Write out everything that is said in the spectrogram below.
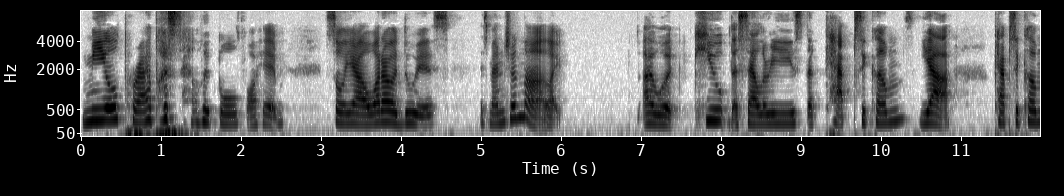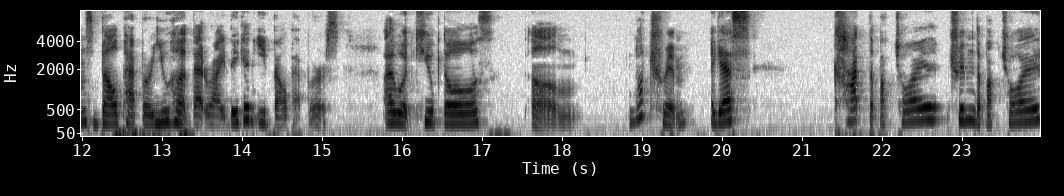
Meal prep a salad bowl for him. So yeah, what I would do is as mentioned lah, like I would cube the celeries, the capsicums. Yeah. Capsicums, bell pepper. You heard that right. They can eat bell peppers. I would cube those. Um not trim. I guess cut the bok choy, trim the bok choy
